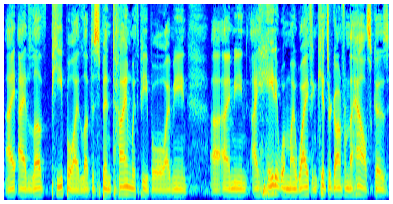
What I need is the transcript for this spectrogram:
I, I love people. I love to spend time with people. I mean, uh, I mean, I hate it when my wife and kids are gone from the house because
